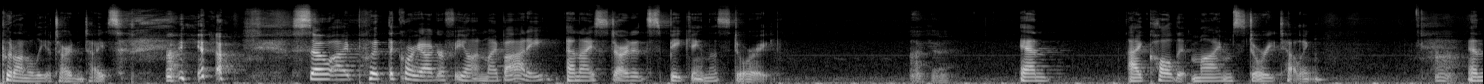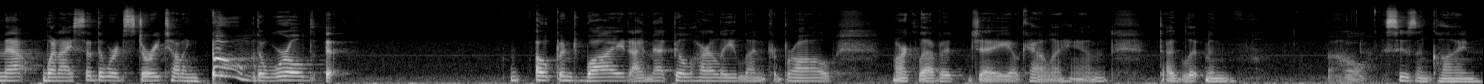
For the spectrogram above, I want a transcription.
put on a leotard and tights. you know? So I put the choreography on my body and I started speaking the story. Okay. And I called it mime storytelling. And that when I said the word storytelling, boom, the world uh, opened wide. I met Bill Harley, Len Cabral, Mark Levitt, Jay O'Callahan, Doug Lipman, The whole Susan Klein.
